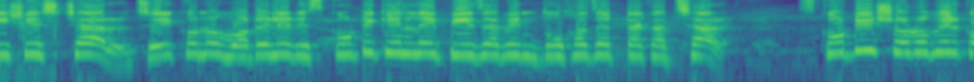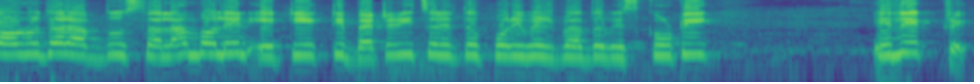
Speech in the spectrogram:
বিশেষ ছাড়। যে কোনো মডেলের স্কুটি কিনলেই পেয়ে যাবেন দু হাজার টাকা ছাড়। স্কুটির শোরুমের কর্ণধার আব্দুল সালাম বলেন, এটি একটি ব্যাটারি চালিত পরিবেশ বান্ধব স্কুটি, ইলেকট্রিক।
